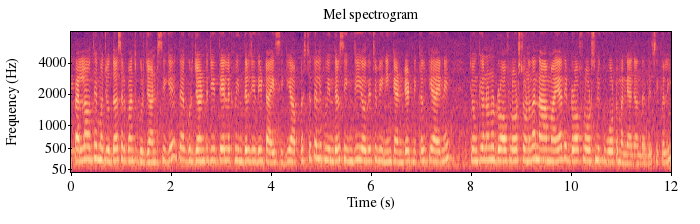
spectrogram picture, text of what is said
ਪਹਿਲਾਂ ਉੱਥੇ ਮੌਜੂਦਾ ਸਰਪੰਚ ਗੁਰਜੰਟ ਸੀਗੇ ਤੇ ਗੁਰਜੰਟ ਜੀ ਤੇ ਲਖਵਿੰਦਰ ਜੀ ਦੀ ਟਾਈ ਸੀਗੀ ਆਪਸ 'ਚ ਤੇ ਲਖਵਿੰਦਰ ਸਿੰਘ ਜੀ ਉਹਦੇ 'ਚ ਵਿਨਿੰਗ ਕੈਂਡੀਡੇਟ ਨਿਕਲ ਕੇ ਆਏ ਨੇ ਕਿਉਂਕਿ ਉਹਨਾਂ ਨੂੰ ਡਰਾਅ ਫਲੋਟਸ 'ਚ ਉਹਨਾਂ ਦਾ ਨਾਮ ਆਇਆ ਤੇ ਡਰਾਅ ਫਲੋਟਸ ਨੂੰ ਇੱਕ ਵੋਟ ਮੰਨਿਆ ਜਾਂਦਾ ਬੇਸਿਕਲੀ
